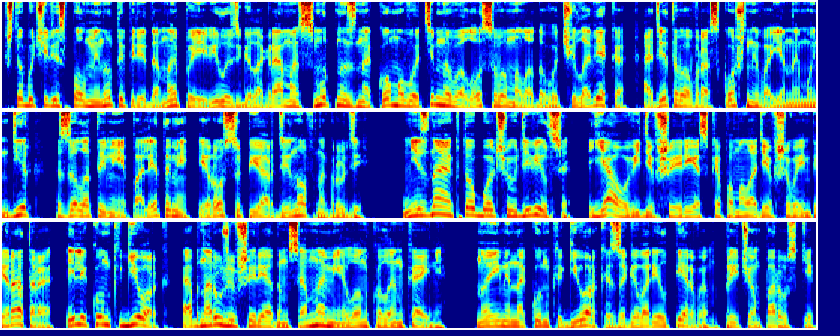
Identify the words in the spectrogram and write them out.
чтобы через полминуты передо мной появилась голограмма смутно знакомого темноволосого молодого человека, одетого в роскошный военный мундир с золотыми эполетами и россыпью орденов на груди. Не знаю, кто больше удивился, я, увидевший резко помолодевшего императора, или Кунг Георг, обнаруживший рядом со мной Илонку Ленкайне. Но именно Кунг Георг заговорил первым, причем по-русски.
